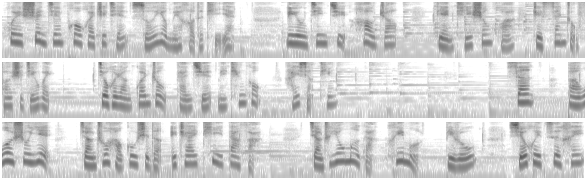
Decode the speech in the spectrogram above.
会瞬间破坏之前所有美好的体验。利用金句、号召、点题、升华这三种方式结尾，就会让观众感觉没听够，还想听。三、把握树叶，讲出好故事的 HIT 大法，讲出幽默感、黑幕。比如，学会自黑，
